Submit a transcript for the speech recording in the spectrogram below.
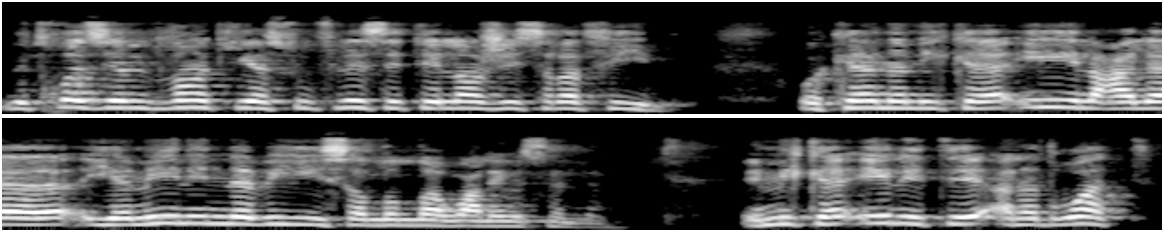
Le troisième vent qui a soufflé, c'était l'ange Israfil. Et Mikaïl était à la droite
